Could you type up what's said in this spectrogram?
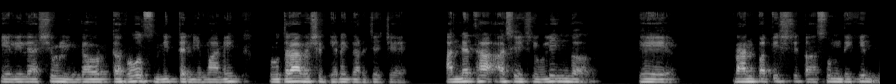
केलेल्या शिवलिंगावर दररोज नित्य नियमाने रुद्राभिषेक घेणे गरजेचे आहे. अन्यथा असे शिवलिंग हे प्राणप्रतिष्ठित असून देखील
